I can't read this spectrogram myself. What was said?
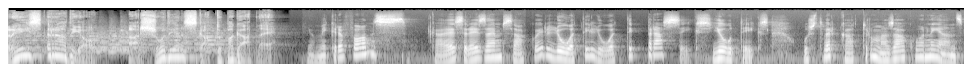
Reiz radio. Ar šodienas skatu pagātnē. Jo mikrofons, kā es reizēm saku, ir ļoti, ļoti prasīgs, jūtīgs. Uztver katru mazāko niansu,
